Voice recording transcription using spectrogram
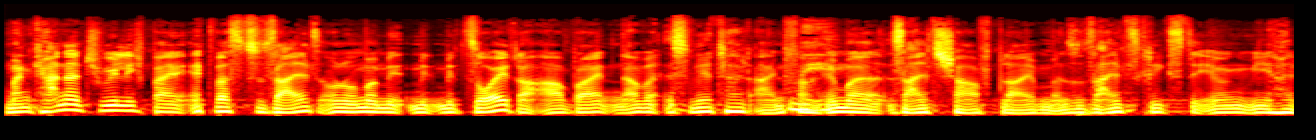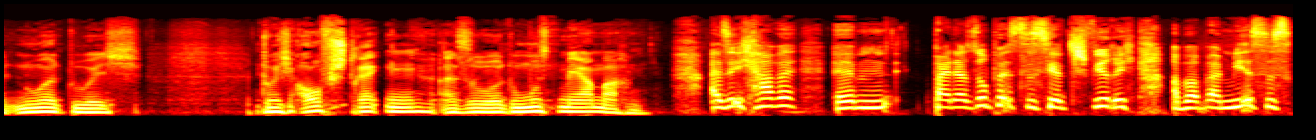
man kann natürlich bei etwas zu Salz auch nochmal mit, mit, mit Säure arbeiten, aber es wird halt einfach Nee. immer salzscharf bleiben. Also Salz kriegst du irgendwie halt nur durch durch Aufstrecken. Also du musst mehr machen. Also ich habe, ähm, bei der Suppe ist es jetzt schwierig, aber bei mir ist es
